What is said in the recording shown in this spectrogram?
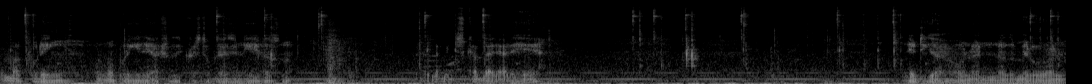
What am I putting? What am I putting in here? Actually, crystal goes in here, doesn't it? Let me just cut that out of here. need to go on another middle one,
